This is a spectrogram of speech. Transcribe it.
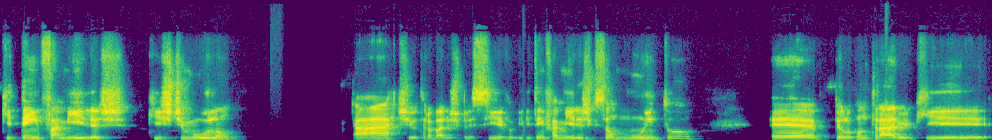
que têm famílias que estimulam a arte e o trabalho expressivo, e tem famílias que são muito, é, pelo contrário, que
